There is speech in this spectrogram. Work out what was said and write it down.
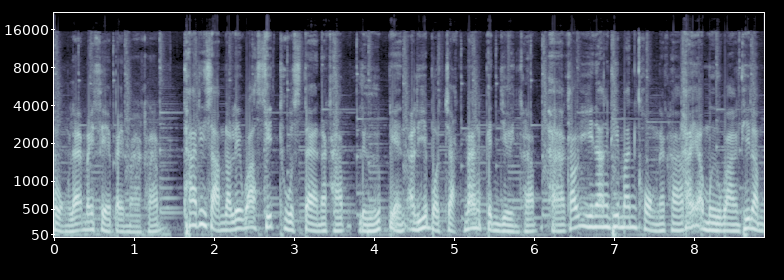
คงและไม่เซไปมาครับท่าที่ 3 เราเรียกว่า sit to stand นะครับ หรือเปลี่ยนอริยบทจากนั่งเป็นยืนครับ หาเก้าอี้นั่งที่มั่นคงนะครับ ให้เอามือวางที่ลำตัว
